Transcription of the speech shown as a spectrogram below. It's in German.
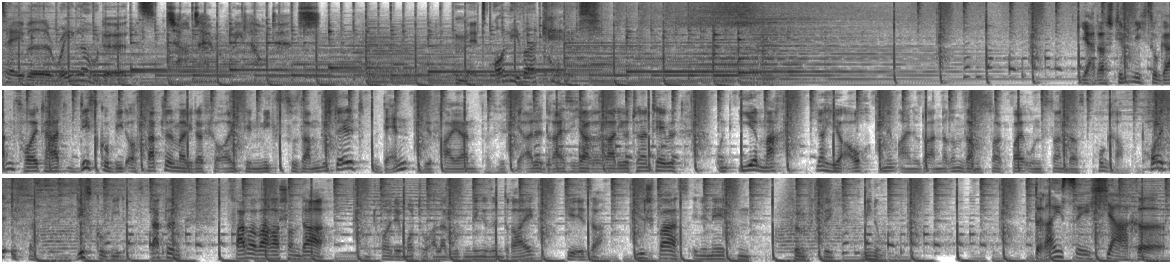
Turntable Reloaded. Turntable Reloaded. Mit Oliver Kelch. Ja, das stimmt nicht so ganz. Heute hat Disco Beat auf Sattel mal wieder für euch den Mix zusammengestellt. Denn wir feiern, das wisst ihr alle, 30 Jahre Radio Turntable. Und ihr macht ja hier auch an dem einen oder anderen Samstag bei uns dann das Programm. Und heute ist das Disco Beat auf Datteln. Zweimal war er schon da. Und treu dem Motto aller guten Dinge sind drei. Hier ist er. Viel Spaß in den nächsten 50 Minuten. 30 Jahre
